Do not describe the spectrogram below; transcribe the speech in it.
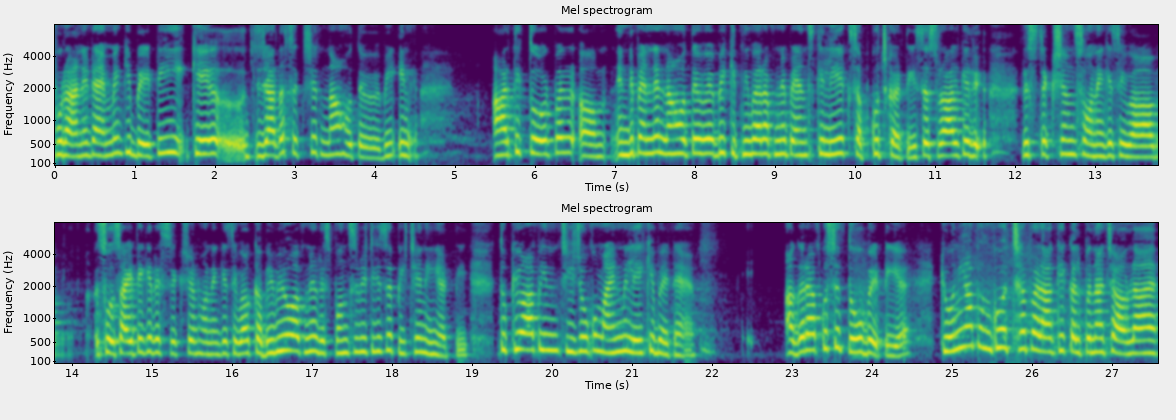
पुराने टाइम में कि बेटी के ज़्यादा शिक्षित ना होते हुए भी इन आर्थिक तौर पर इंडिपेंडेंट ना होते हुए भी कितनी बार अपने पेरेंट्स के लिए सब कुछ करती ससुराल के रिस्ट्रिक्शंस होने के सिवा सोसाइटी के रिस्ट्रिक्शन होने के सिवा कभी भी वो अपने रिस्पॉन्सिबिलिटी से पीछे नहीं हटती। तो क्यों आप इन चीज़ों को माइंड में लेके बैठे हैं? अगर आपको सिर्फ़ दो बेटी है, क्यों नहीं आप उनको अच्छा पढ़ा के कल्पना चावला है?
